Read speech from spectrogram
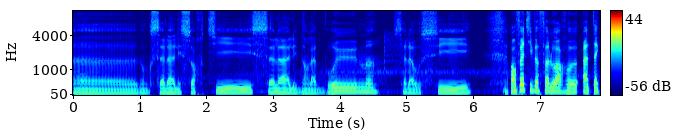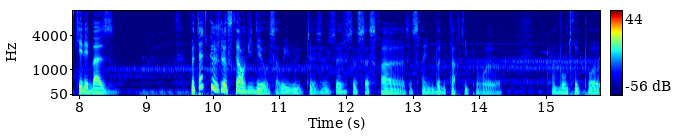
Donc celle-là elle est sortie. Celle-là elle est dans la brume. Celle-là aussi. En fait il va falloir attaquer les bases. Peut-être que je le ferai en vidéo ça. Oui oui ça, ça- sera, euh, ça sera une bonne partie pour... euh, un bon truc pour,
